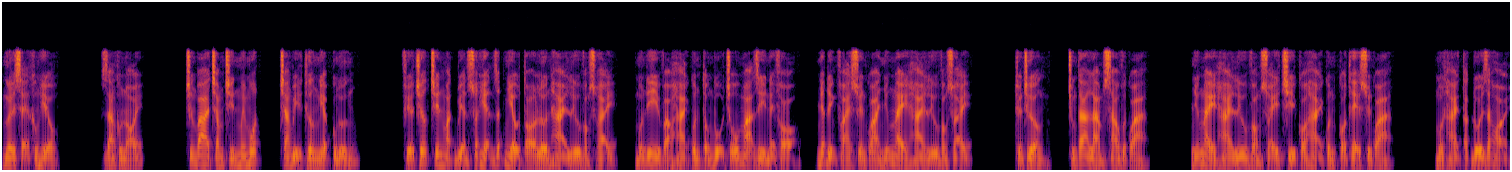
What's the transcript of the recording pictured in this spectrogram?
ngươi sẽ không hiểu. Giang khôn nói, chương ba trăm chín mươi mốt, trang bị thương nghiệp cung ứng. Phía trước trên mặt biển xuất hiện rất nhiều to lớn hải lưu vòng xoáy, muốn đi vào hải quân tổng bộ chỗ mạ di nệ phò, nhất định phải xuyên qua những này hải lưu vòng xoáy. Thuyền trưởng chúng ta làm sao vượt qua? Những này hải lưu vòng xoáy chỉ có hải quân có thể xuyên qua. Một hải tặc đối giác hỏi.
